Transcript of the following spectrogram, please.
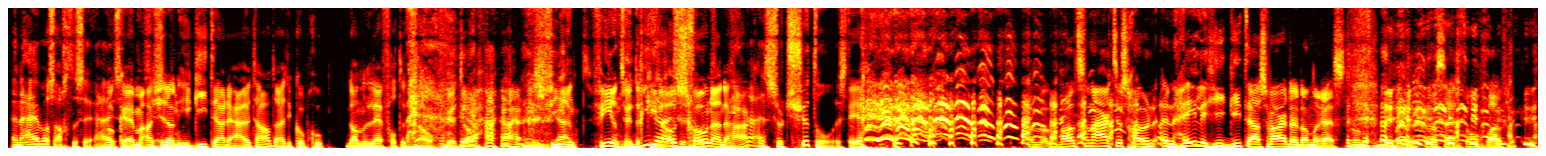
En hij was 78. hij is Oké, maar als je 78. dan Higita eruit haalt uit die kopgroep, dan levelt het wel ongeveer, toch? Dus 24, 24 Higita kilo, schoon aan de haak. Ja, een soort shuttle is dat. Wout van Aert is gewoon een hele Higita zwaarder dan de rest. Want dat is echt ongelooflijk.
